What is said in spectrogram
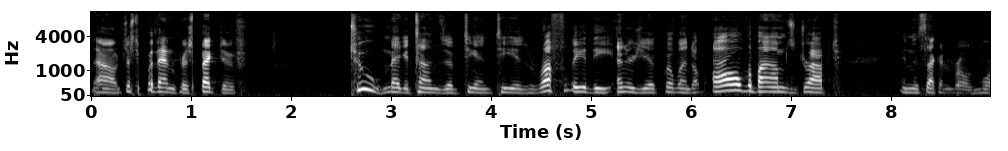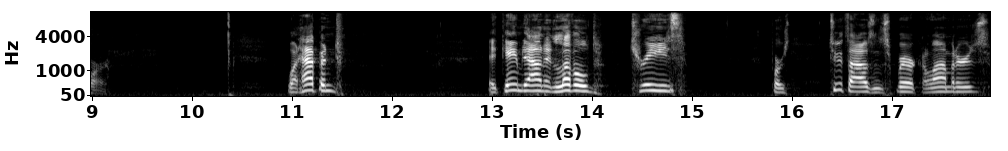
Now, just to put that in perspective, two megatons of TNT is roughly the energy equivalent of all the bombs dropped in the Second World War. What happened? It came down and leveled trees for 2,000 square kilometers.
